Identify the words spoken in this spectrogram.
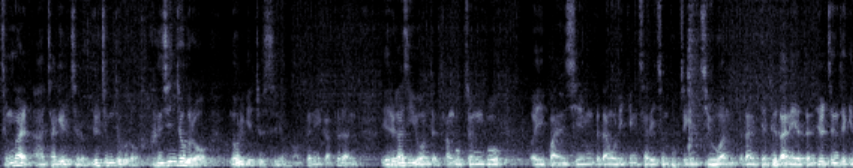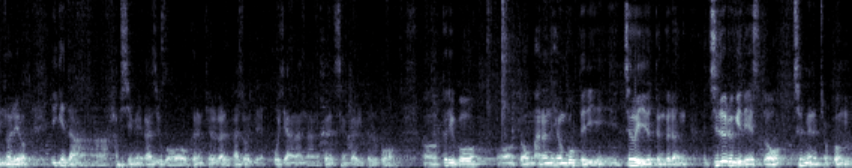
정말 아, 자기들처럼 열정적으로 헌신적으로 노력해 줬어요. 어, 그러니까 그런 여러 가지 요원들, 한국 정부 의 관심, 그다음 우리 경찰의 전폭적인 지원, 그다음 대표단의 어떤 열정적인 노력 이게 다 아, 합심해 가지고 그런 결과를 가져오지 않았나 하는 그런 생각이 들고 어, 그리고 어, 또 많은 회원국들이 저의 어떤 그런 지도력에 대해서도 처음에는 조금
